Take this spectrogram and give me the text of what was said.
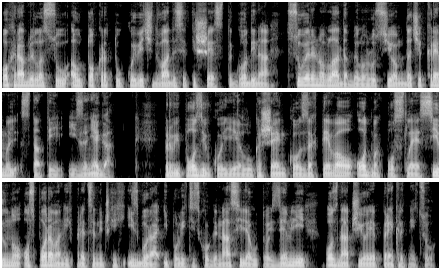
ohrabrila su autokratu koji već 26 godina suvereno vlada Belorusijom da će Kremlj stati iza njega. Prvi poziv koji je Lukašenko zahtevao odmah posle silno osporavanih predsedničkih izbora i policijskog nasilja u toj zemlji označio je prekretnicu –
